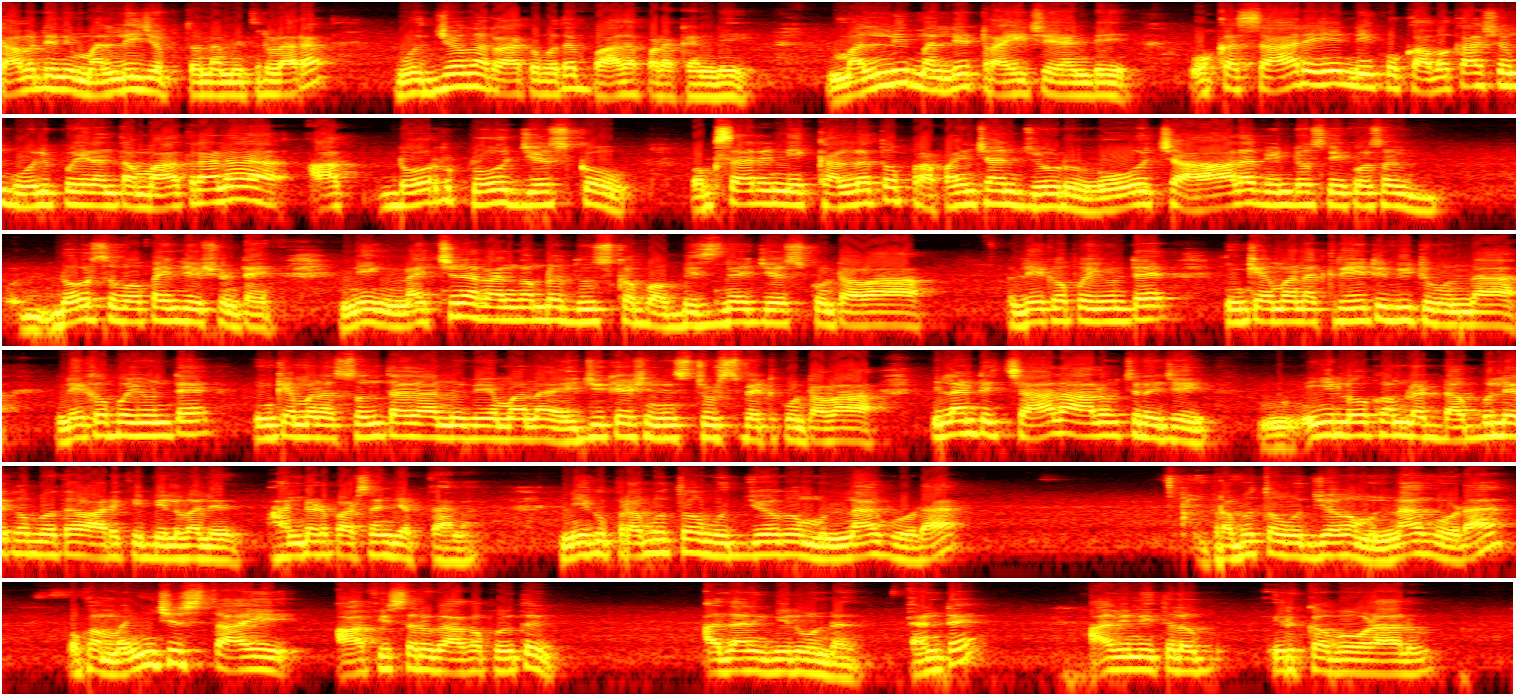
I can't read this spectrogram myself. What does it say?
కాబట్టి నేను మళ్ళీ చెప్తున్నా మిత్రులారా ఉద్యోగం రాకపోతే బాధపడకండి. మళ్ళీ మళ్ళీ ట్రై చేయండి. ఒకసారి నీకు ఒక అవకాశం కోల్పోయినంత మాత్రాన ఆ డోర్ క్లోజ్ చేసుకో. ఒకసారి నీ కళ్ళతో ప్రపంచాన్ని చూడు. ఓ చాలా విండోస్ నీకోసం డోర్స్ ఓపెన్ చేసి ఉంటాయి. నీకు నచ్చిన రంగంలో దూసుకోబో బిజినెస్ చేసుకుంటావా? లేకపోయి ఉంటే ఇంకేమైనా క్రియేటివిటీ ఉందా? లేకపోయి ఉంటే ఇంకేమైనా సొంతగా నువ్వేమైనా ఎడ్యుకేషన్ ఇన్స్టిట్యూట్స్ పెట్టుకుంటావా? ఇలాంటి చాలా ఆలోచన చేయి. ఈ లోకంలో డబ్బు లేకపోతే వాడికి విలువ లేదు. హండ్రెడ్ పర్సెంట్ చెప్తాను. నీకు ప్రభుత్వ ఉద్యోగం ఉన్నా కూడా ప్రభుత్వ ఉద్యోగం ఉన్నా కూడా ఒక మంచి స్థాయి ఆఫీసరు కాకపోతే దానికి విలువ ఉండదు. అంటే అవినీతిలో ఇరుక్కబోవడాలు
